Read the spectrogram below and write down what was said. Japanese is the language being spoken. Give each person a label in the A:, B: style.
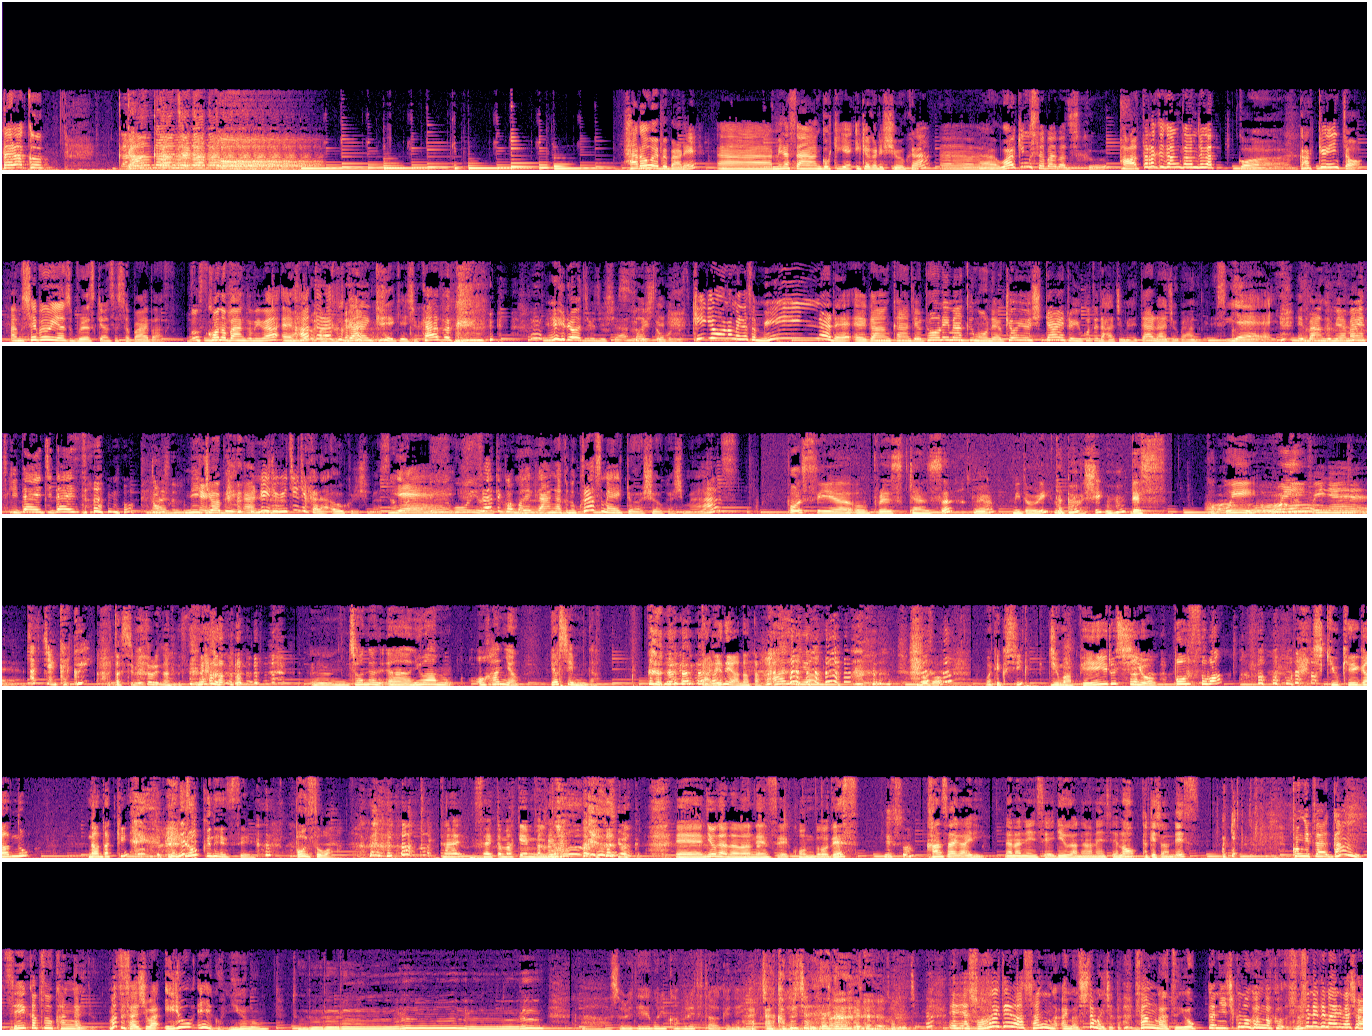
A: 働く。がん患者学校
B: ハローエブバレあ皆さんご機嫌いかがでしょうか？あーワーキングサバイバーズスクール働くがん患者学校学級委員長。I'm seven years breast cancer survivor この番組は、えー、働くがん経験者家族。医療従事者そして企業の皆さんみんなで、えー、がん患者を取り巻く問題を共有したいということで始めたラジオ番組です。イエーイ、えー番組は毎月第1第3のあ 日曜日あ21時からお送りします。イエーイ。さてここでがん学のクラスメイトを紹介します。
C: Post year of breast cancer 緑高橋です。
D: かっこいい。
B: かっこいいね。あっちゃんかっこいい
C: 私緑なんですね。
D: 음, 저는 아, 유암 5학년 여시입니다.
E: 誰ねあなた
D: 아니요.
E: 私ジュマペールシオボンソワ子宮頸がんのなんだっけ6年生ボンソワ
F: はい、埼玉県民のえー、乳がん7年生近藤です。
B: NEXT one
G: 関西帰り 7年生乳がん7年生のたけちゃんです
B: OK 今月はがん生活を考えるまず最初は医療英語入門トゥルルルルルル
D: あそれで英語にかぶれてたわけね。
B: あ、かぶれちゃうね。かぶれちゃう。えー、それでは三月、あ、今下も言っちゃった。3月4日日区の眼学進めてまいりましょう。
